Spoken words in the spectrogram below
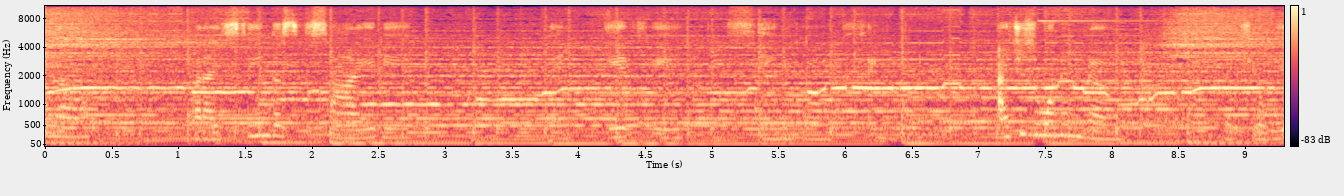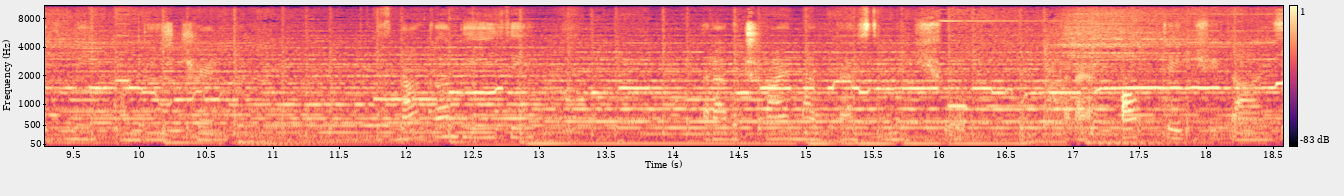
you know, what I see in the society, every single thing. I just want to know that you're with me on this journey. It's not going to be easy, but I will try my best to make sure that I update you guys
